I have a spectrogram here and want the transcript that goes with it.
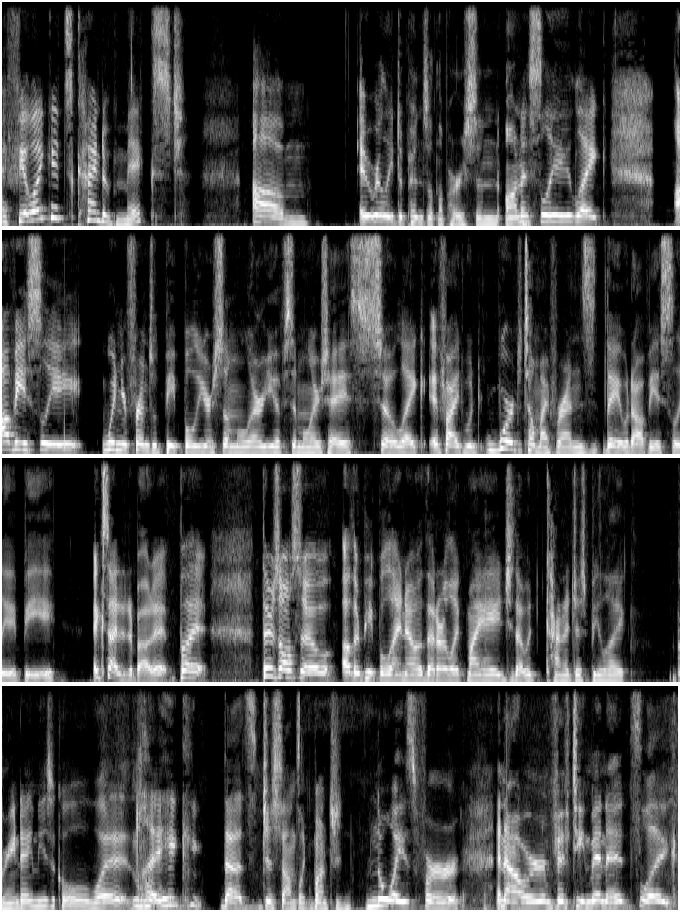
I feel like it's kind of mixed. Um, it really depends on the person, honestly. Like, obviously, when you're friends with people, you're similar. You have similar tastes. So, like, if I would were to tell my friends, they would obviously be excited about it. But there's also other people I know that are like my age that would kind of just be like. Green Day musical? What? Like that just sounds like a bunch of noise for an hour and 15 minutes like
